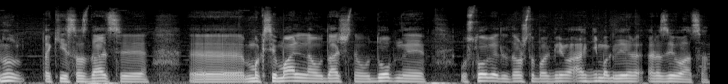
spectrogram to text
ну, такие создать э, максимально удачные, удобные условия для того, чтобы они, они могли развиваться.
